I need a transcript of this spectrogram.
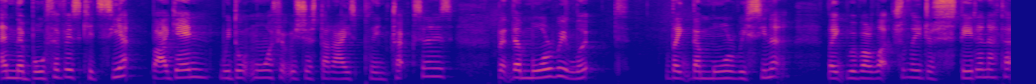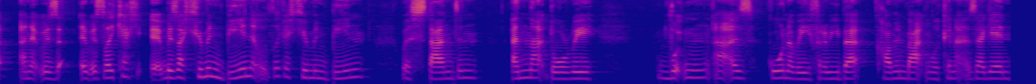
And the both of us could see it. But again, we don't know if it was just our eyes playing tricks on us. But the more we looked, like the more we seen it like we were literally just staring at it and it was it was like a it was a human being it looked like a human being was standing in that doorway looking at us going away for a wee bit coming back and looking at us again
